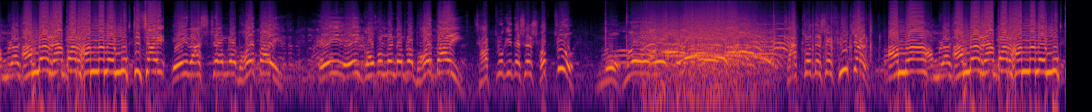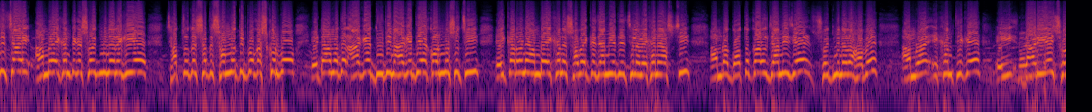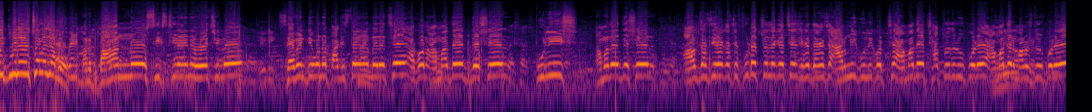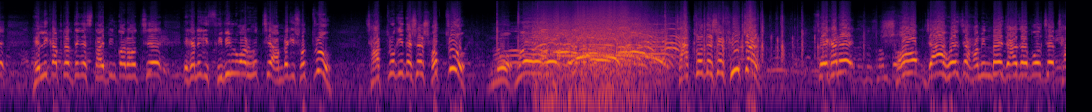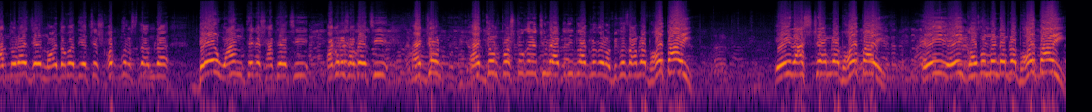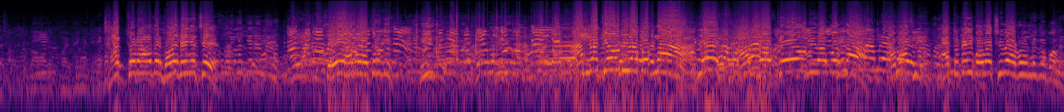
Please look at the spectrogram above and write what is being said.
আমরা আমরা র্যাপার হান্নানের মুক্তি চাই। এই রাষ্ট্রে আমরা ভয় পাই। এই এই গভর্নমেন্ট আমরা ভয় পাই। ছাত্র কি দেশের শত্রু? নো দেশের ফিউচার আমরা আমরা র্যাপার হান্নানের মুক্তি চাই। আমরা এখান থেকে শহীদ মিনারে গিয়ে ছাত্রদের সাথে সংগতি প্রকাশ করব। এটা আমাদের আগে দুই দিন আগে দেওয়া কর্মসূচি। এই কারণে আমরা এখানে সবাইকে জানিয়ে দিয়েছিলাম এখানে আসছি। আমরা গতকাল জানি যে শহীদ মিনারে হবে। আমরা এখান থেকে এই দাঁড়িয়ে শহীদ মিনারে চলে যাব। মানে বাহান্ন সিক্সটি নাইনে হয়েছিল। সেভেন্টি ওয়ানে পাকিস্তানিরা মেরেছে। এখন আমাদের দেশের পুলিশ আমাদের দেশের আল জাজিরার কাছে ফুটেজ চলে গেছে যেখানে দেখা যাচ্ছে আর্মি গুলি করছে। আমাদের ছাত্রদের উপরে আমাদের মানুষদের উপরে হেলিকপ্টার থেকে স্নাইপিং করা হচ্ছে। এখানে কি সিভিল ওয়ার হচ্ছে? আমরা কি শত্রু? ছাত্র কি দেশের শত্রু? ছাত্র দেশের ফিউচার তো এখানে সব যা হয়েছে হামিন ভাই যা যা বলছে ছাত্ররা যে নয় দফা দিয়েছে সবগুলোর সাথে আমরা ডে ওয়ান থেকে সাথে আছি এখনও সাথে আছি। একজন একজন প্রশ্ন করেছিল এতদিন লাগল কেন? বিকজ আমরা ভয় পাই। এই রাষ্ট্রে আমরা ভয় পাই। এই এই গভর্নমেন্ট আমরা ভয় পাই। ছাত্ররা আমাদের ভয় ভেঙেছে। সেই আমরা এতটুকু আমরা কেউ নিরাপদ না। আমরা কেউ নিরাপদ না। আমার এতটাই বলা ছিল, এখন অন্য কেউ বলে।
